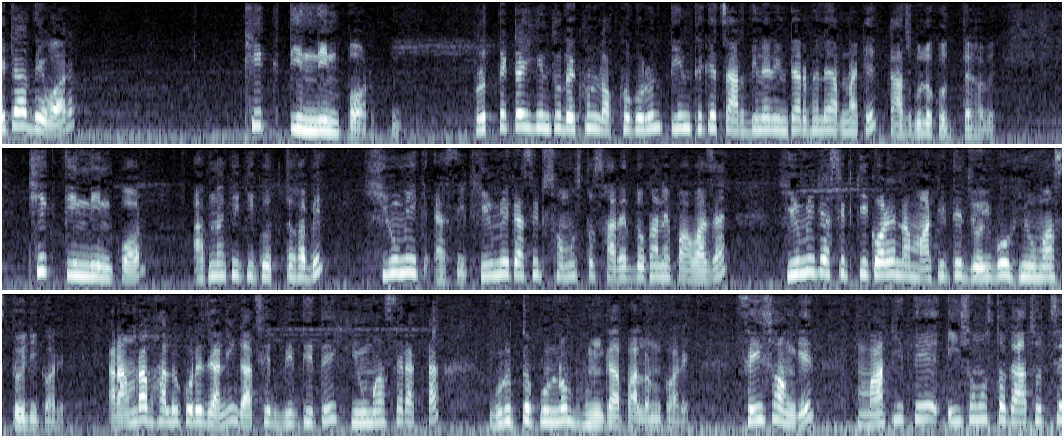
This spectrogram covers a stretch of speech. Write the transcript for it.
এটা দেওয়ার ঠিক তিন দিন পর প্রত্যেকটাই কিন্তু দেখুন, লক্ষ্য করুন, তিন থেকে চার দিনের ইন্টারভ্যালে আপনাকে কাজগুলো করতে হবে। ঠিক তিন দিন পর আপনাকে কি করতে হবে? হিউমিক অ্যাসিড হিউমিক অ্যাসিড সমস্ত সারের দোকানে পাওয়া যায়। হিউমিক অ্যাসিড কি করে? না, মাটিতে জৈব হিউমাস তৈরি করে। আর আমরা ভালো করে জানি, গাছের বৃদ্ধিতে হিউমাসের একটা গুরুত্বপূর্ণ ভূমিকা পালন করে। সেই সঙ্গে মাটিতে এই সমস্ত গাছ হচ্ছে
